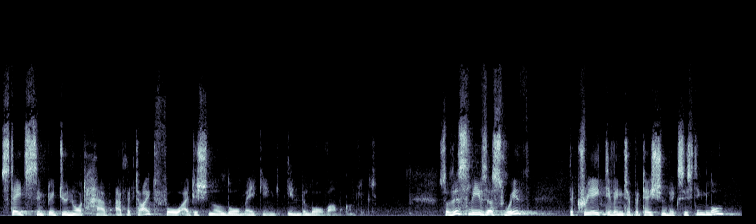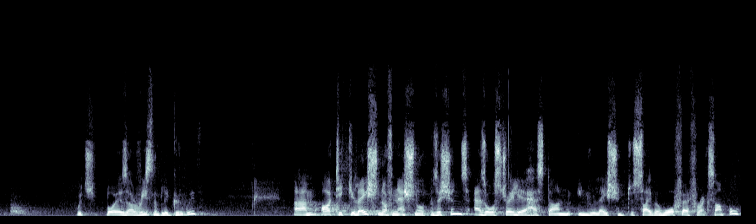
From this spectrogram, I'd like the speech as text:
States simply do not have appetite for additional lawmaking in the law of armed conflict. So this leaves us with the creative interpretation of existing law, which lawyers are reasonably good with, um, articulation of national positions, as Australia has done in relation to cyber warfare, for example,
